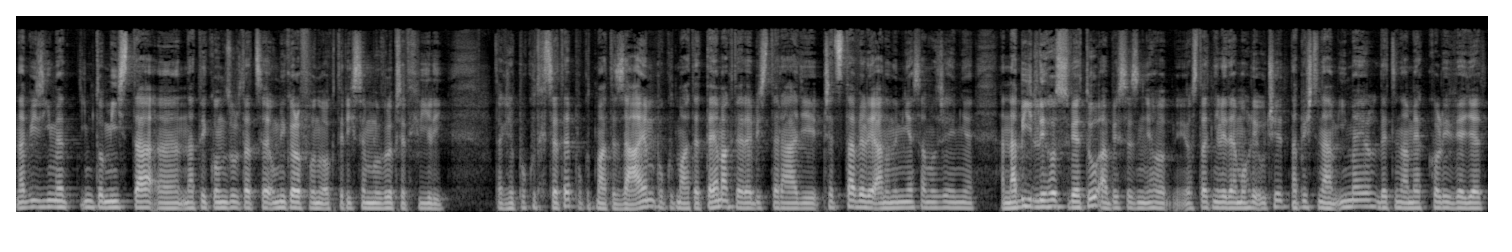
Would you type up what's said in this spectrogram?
nabízíme tímto místa eh, na ty konzultace u mikrofonu, o kterých jsem mluvil před chvílí. Takže pokud chcete, pokud máte zájem, pokud máte téma, které byste rádi představili anonymně samozřejmě a nabídli ho světu, aby se z něho i ostatní lidé mohli učit, napište nám e-mail, dejte nám jakkoliv vědět,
